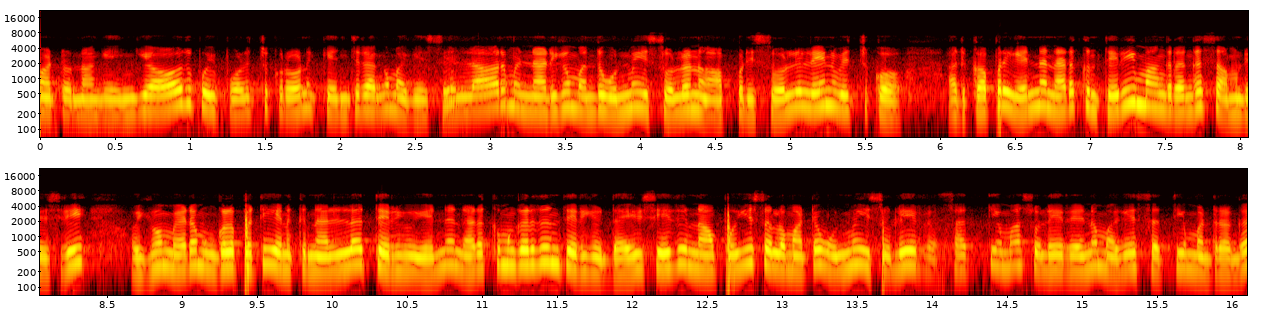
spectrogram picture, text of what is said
மாட்டோம். நாங்கள் எங்கேயாவது போய் பொழைச்சிக்கிறோன்னு கெஞ்சுறாங்க மகேஷ். எல்லாரும் முன்னாடியும் வந்து உண்மையை சொல்லணும். அப்படி சொல்லலைன்னு வச்சுக்கோ. அதுக்கப்புறம் என்ன நடக்கும் தெரியுமாங்கிறாங்க சாமுண்டேஸ்வரி. ஐயோ மேடம் உங்களை பற்றி எனக்கு நல்லா தெரியும். என்ன நடக்குங்கிறதுன்னு தெரியும். தயவுசெய்து நான் பொய் சொல்ல மாட்டேன். உண்மையை சொல்லிடுறேன். சத்தியமாக சொல்லிடுறேன்னு மகேஷ் சத்தியம் பண்ணுறாங்க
